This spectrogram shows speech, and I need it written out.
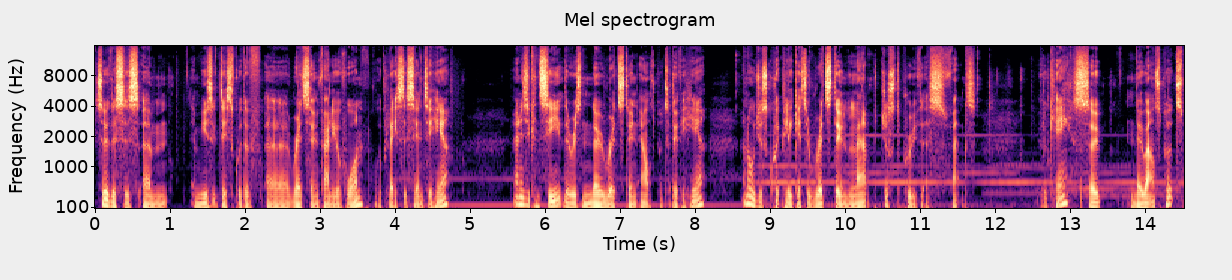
So this is um, a music disc with a uh, redstone value of 1. We'll place this into here. And as you can see, there is no redstone output over here. And I'll just quickly get a redstone lamp just to prove this fact. Okay, so no output.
